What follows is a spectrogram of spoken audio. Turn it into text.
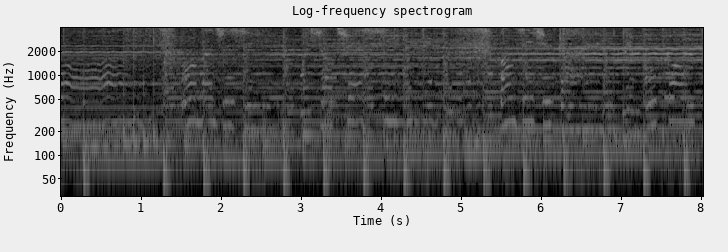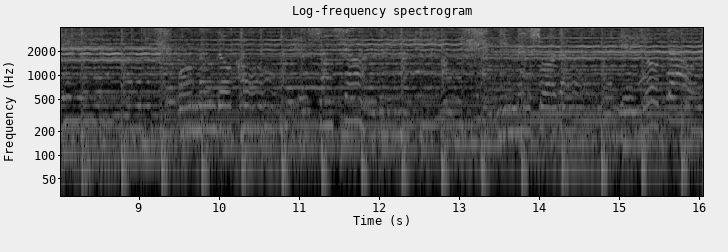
望？我们只喜欢小确幸，放弃去改变不公平，我们都空有。想象力，你们说的也有道理。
